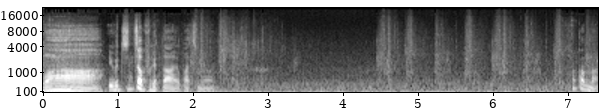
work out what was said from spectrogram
와 이거 진짜 아프겠다 이거 맞으면. 잠깐만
